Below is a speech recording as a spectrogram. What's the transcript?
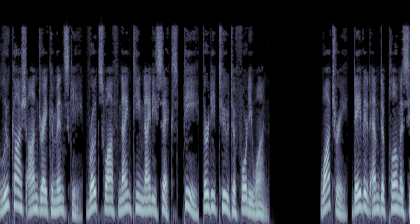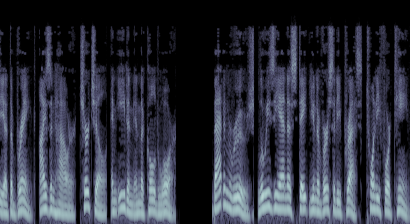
Lukasz Andrzej Kaminski, Wrocław 1996, p. 32–41. Watry, David M. Diplomacy at the Brink, Eisenhower, Churchill, and Eden in the Cold War. Baton Rouge, Louisiana State University Press, 2014.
